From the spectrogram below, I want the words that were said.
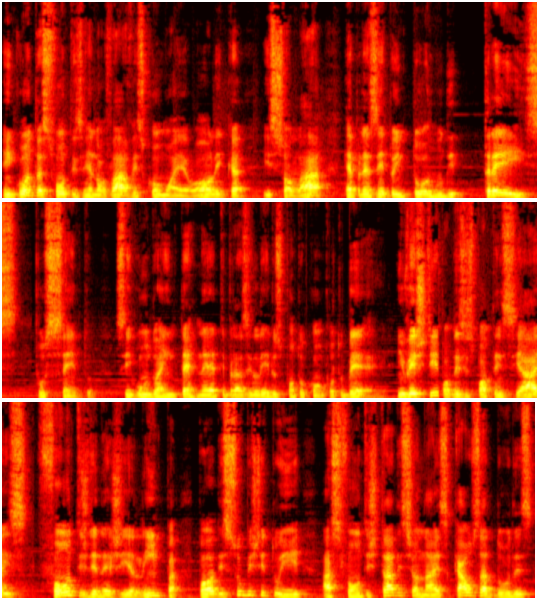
enquanto as fontes renováveis como a eólica e solar representam em torno de 3% segundo a internet brasileiros.com.br. Investir nesses potenciais fontes de energia limpa pode substituir as fontes tradicionais causadoras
